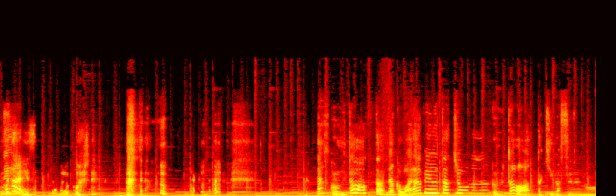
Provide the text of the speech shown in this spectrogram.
歌にするのよ、これ。なんか歌あった？なんかわらべ歌調のなんか歌はあった気がするな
